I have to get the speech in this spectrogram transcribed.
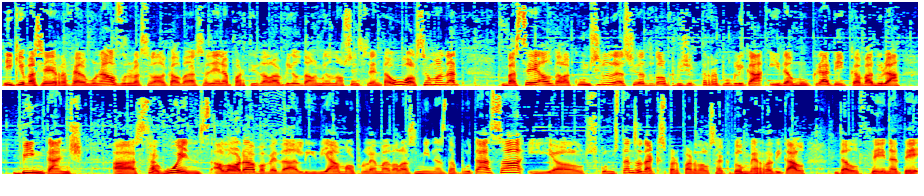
I qui va ser Rafael Bonals? Doncs va ser l'alcalde de Sallent a partir de l'abril del 1931. El seu mandat va ser el de la consolidació de tot el projecte republicà i democràtic que va durar 20 anys eh, següents. Alhora va haver de lidiar amb el problema de les mines de potassa i els constants atacs per part del sector més radical del CNT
